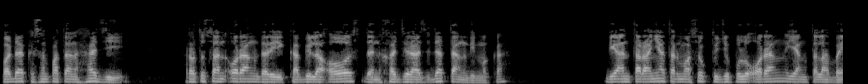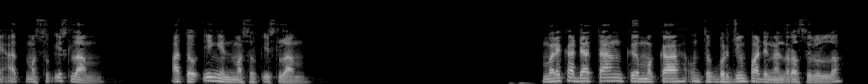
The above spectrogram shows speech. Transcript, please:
pada kesempatan haji, ratusan orang dari kabilah Aus dan Khajraj datang di Mekah. Di antaranya termasuk 70 orang yang telah bayat masuk Islam atau ingin masuk Islam. Mereka datang ke Mekah untuk berjumpa dengan Rasulullah.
